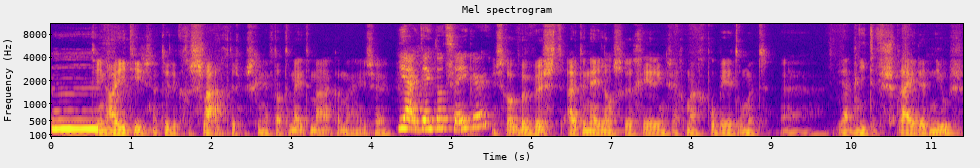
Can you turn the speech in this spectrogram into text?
Mm, in Haiti is natuurlijk geslaagd, dus misschien heeft dat ermee te maken. Maar is er, ja, ik denk dat zeker. is er ook bewust uit de Nederlandse regering zeg maar, geprobeerd om het eh, ja, niet te verspreiden, het nieuws?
